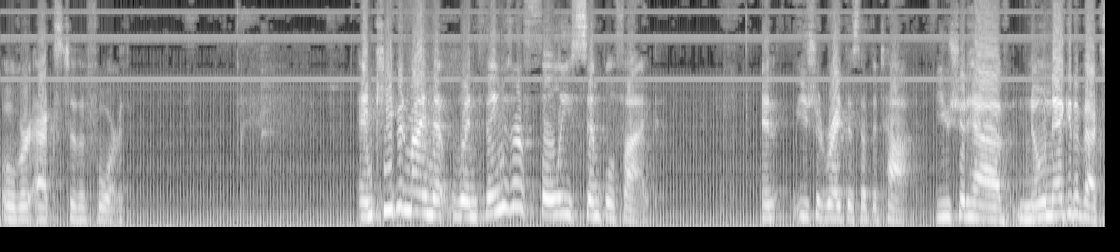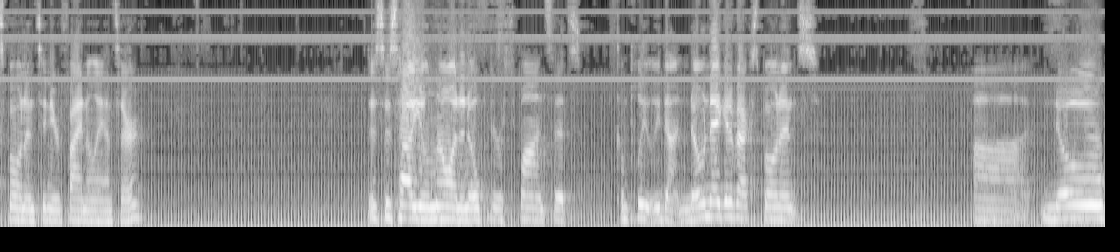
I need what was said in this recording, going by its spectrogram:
over x to the fourth. And keep in mind that when things are fully simplified, and you should write this at the top, you should have no negative exponents in your final answer. This is how you'll know on an open response that it's completely done. No negative exponents, uh, no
